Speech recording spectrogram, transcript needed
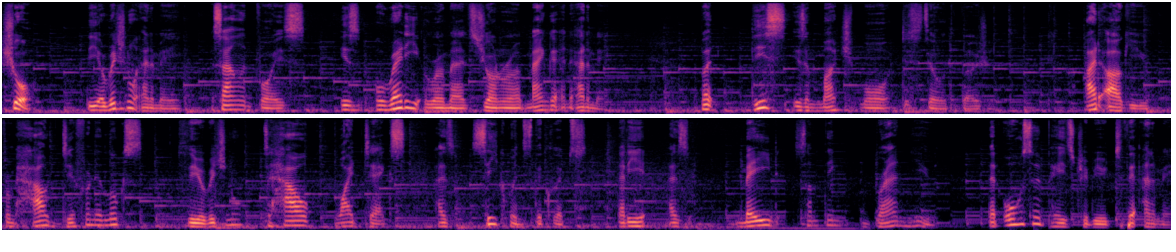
Sure, the original anime, A Silent Voice, is already a romance genre manga and anime, but this is a much more distilled version. I'd argue from how different it looks to the original to how White Dex has sequenced the clips that he has made something brand new that also pays tribute to the anime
